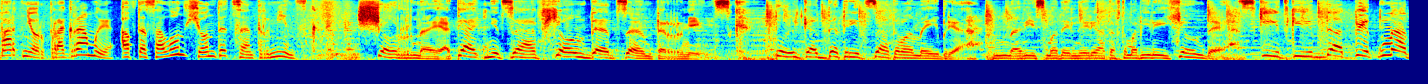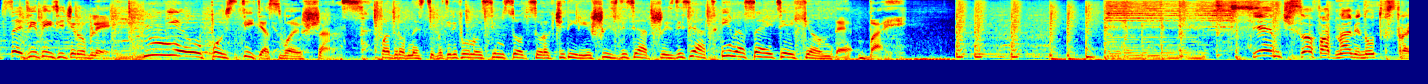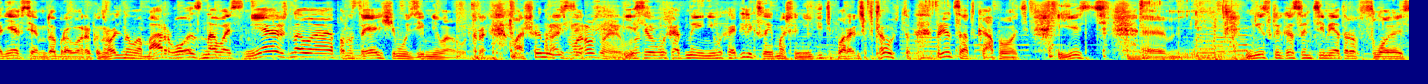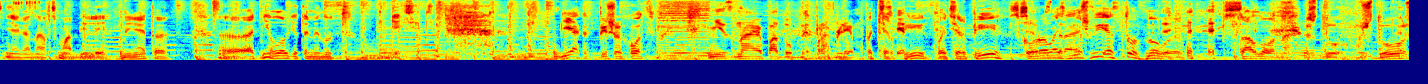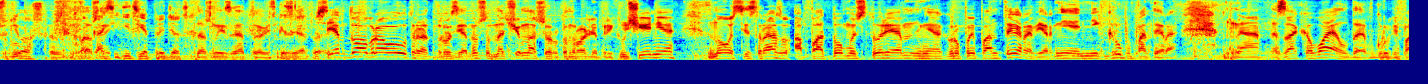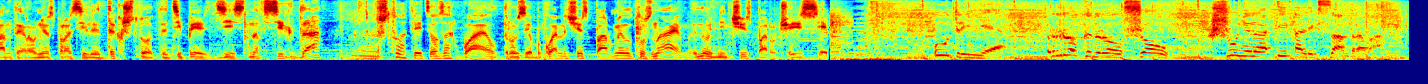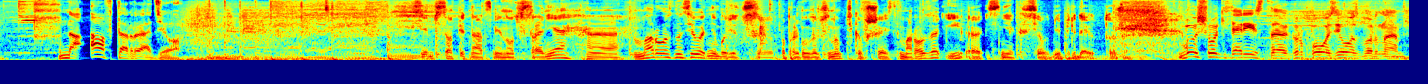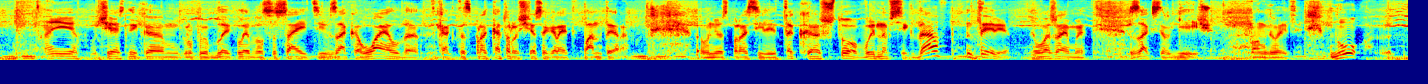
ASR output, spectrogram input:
Партнер программы «Автосалон Hyundai Центр Минск». Черная пятница в Hyundai Центр Минск. Только до 30 ноября. На весь модельный ряд автомобилей Hyundai скидки до 15 тысяч рублей. Не упустите свой шанс. Подробности по телефону 744 60 60 и на сайте Hyundai Buy. 7 часов 1 минута в стране. Всем доброго рок-н-ролльного, морозного, снежного, по-настоящему зимнего утра. Машину, Разве если, морозное? если вы выходные не выходили к своей машине, идите пораньше, потому что придется откапывать. Есть эм, несколько сантиметров слоя снега на автомобиле. Меня это э, отняло где-то минут 10. Я, как пешеход, не знаю подобных проблем. Потерпи, потерпи. Скоро Всем возьмешь Весту новую с салона. Жду, жду, жду. Жду. пока Должны- синий цвет придет. Должны изготовить. Изготовить. Всем доброго утра, друзья. Ну что, начнем наше рок-н-ролльное приключение. Новости сразу, а потом история группы «Пантера». Вернее, не группы «Пантера», а Зака Уайлда в группе «Пантера». У него спросили, так что, ты теперь здесь навсегда? Что ответил Зак Уайлд, друзья? Буквально через пару минут узнаем. Ну, не через пару, через семь. «Утреннее рок-н-ролл-шоу» Шунина и Александрова на Авторадио. 7 часов 15 минут в стране. Э, Морозно сегодня будет, э, по прогнозам синоптиков, 6 мороза и э, снег сегодня передают тоже. Бывшего гитариста группы Ози Осборна и участника группы Black Label Society Зака Уайлда, как-то спро- который сейчас играет в «Пантера». У него спросили, так а что, вы навсегда в «Пантере», уважаемый Зак Сергеевич? Он говорит, ну,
